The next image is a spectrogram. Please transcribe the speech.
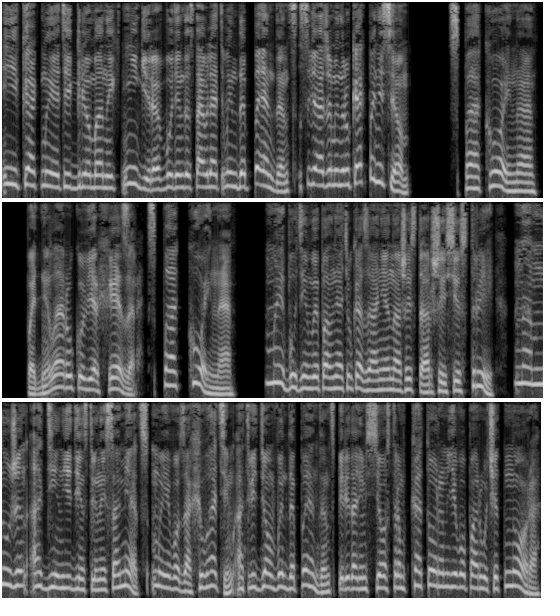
«И как мы этих гребаных нигеров будем доставлять в Индепенденс, свяжем и на руках понесем?» «Спокойно», — подняла руку вверх Хезер. «Спокойно». «Мы будем выполнять указания нашей старшей сестры. Нам нужен один единственный самец. Мы его захватим, отведем в Индепенденс, передадим сестрам, которым его поручит Нора.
